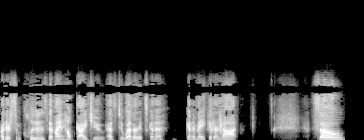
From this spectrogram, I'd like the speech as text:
Are there some clues that might help guide you as to whether it's going to going to make it or not? So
